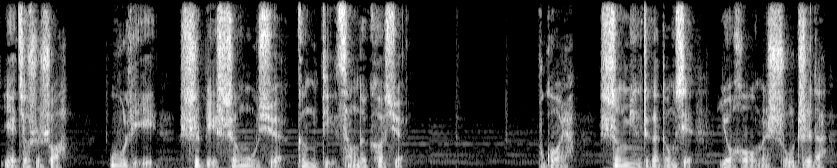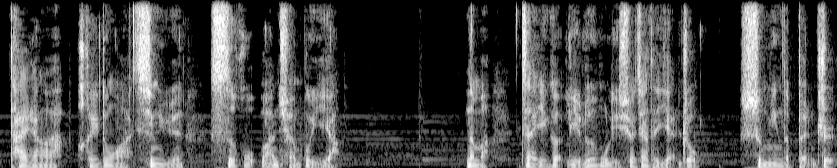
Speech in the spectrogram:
也就是说啊，物理是比生物学更底层的科学。不过呀。生命这个东西又和我们熟知的太阳啊、黑洞啊、星云似乎完全不一样。那么，在一个理论物理学家的眼中，生命的本质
